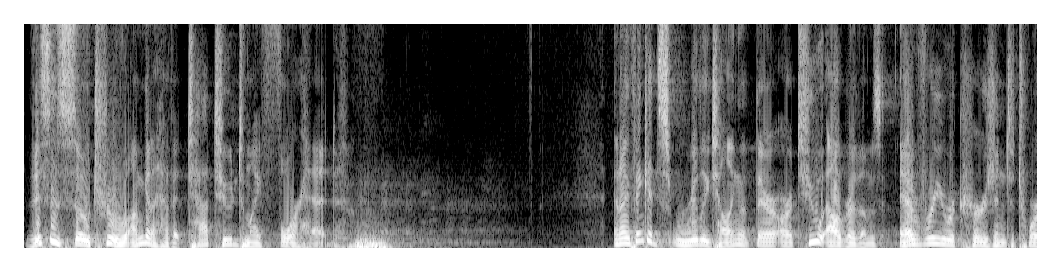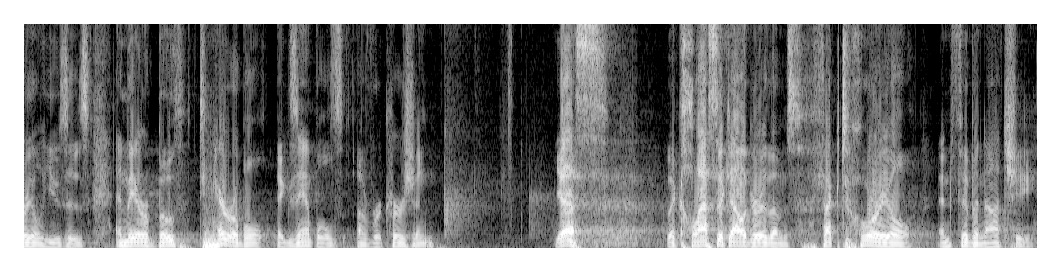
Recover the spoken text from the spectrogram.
This is so true, I'm going to have it tattooed to my forehead. And I think it's really telling that there are two algorithms every recursion tutorial uses, and they are both terrible examples of recursion. Yes, the classic algorithms, factorial and Fibonacci.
